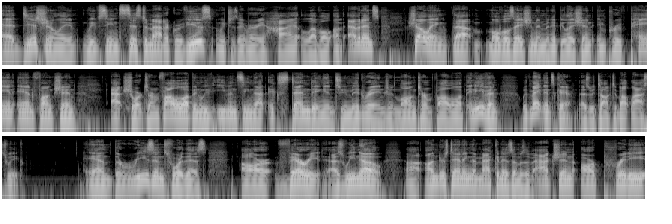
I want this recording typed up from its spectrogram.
Additionally, we've seen systematic reviews, which is a very high level of evidence, showing that mobilization and manipulation improve pain and function at short term follow up. And we've even seen that extending into mid range and long term follow up, and even with maintenance care, as we talked about last week. And the reasons for this are varied. As we know, uh, understanding the mechanisms of action are pretty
